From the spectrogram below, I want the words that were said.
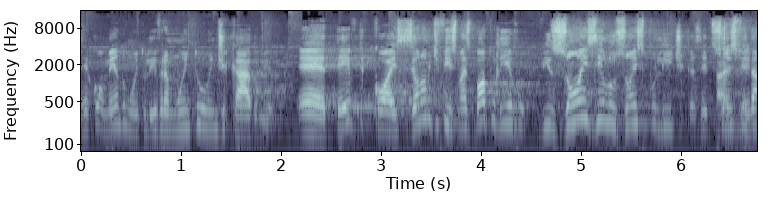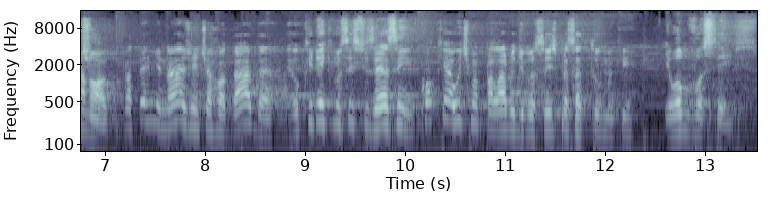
Recomendo muito, o livro é muito indicado mesmo. É David Coyce, é um nome difícil, mas bota o livro Visões e Ilusões Políticas, edições Vida Nova. Para terminar, gente, a rodada, eu queria que vocês fizessem, qual é a última palavra de vocês para essa turma aqui? Eu amo vocês.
